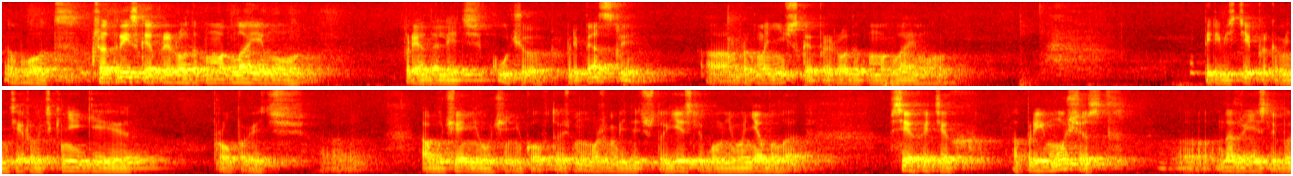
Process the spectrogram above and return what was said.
Вот. Кшатрийская природа помогла ему преодолеть кучу препятствий, а брахманическая природа помогла ему перевести, прокомментировать книги, проповедь, э, обучение учеников. То есть мы можем видеть, что если бы у него не было всех этих преимуществ, э, даже если бы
